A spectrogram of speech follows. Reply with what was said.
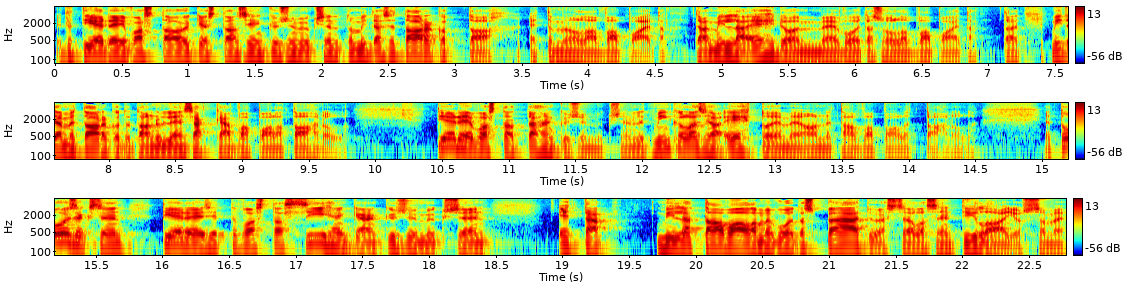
että tiede ei vastaa oikeastaan siihen kysymykseen, että mitä se tarkoittaa, että me ollaan vapaita, tai millä ehdoin me voitaisiin olla vapaita, tai mitä me tarkoitetaan yleensäkään vapaalla tahdolla – Tiede ei vastaa tähän kysymykseen, eli minkälaisia ehtoja me annetaan vapaalle tahdolle. Ja toisekseen tiede ei sitten vastaa siihenkään kysymykseen, että millä tavalla me voitaisiin päätyä sellaiseen tilaan, jossa me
